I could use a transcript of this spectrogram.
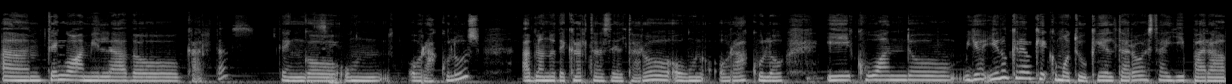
am, tengo a mi lado cartas, tengo Sí. un oráculos, hablando de cartas del tarot o un oráculo. Y cuando, yo, yo no creo que como tú, que el tarot está allí para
